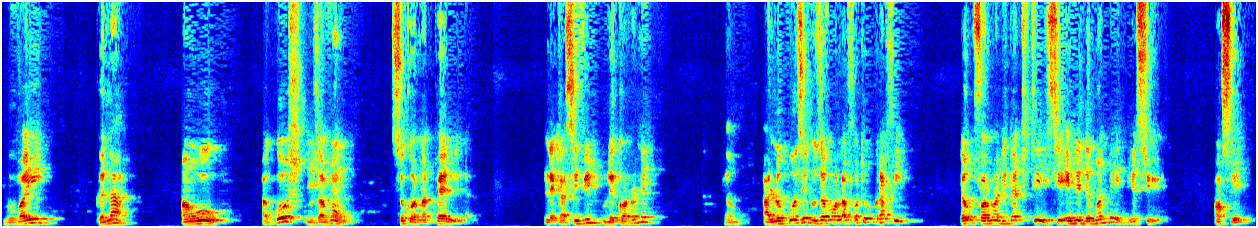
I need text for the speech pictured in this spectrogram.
Vous voyez que là, en haut à gauche, nous avons ce qu'on appelle l'état civil ou les coordonnées. Donc, à l'opposé, nous avons la photographie. Donc, format d'identité, si elle est demandée, bien sûr. Ensuite,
